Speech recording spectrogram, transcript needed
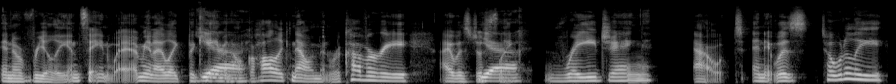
in a really insane way. I mean, I like became an alcoholic. Now I'm in recovery. I was just Yeah. like raging out. And it was totally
